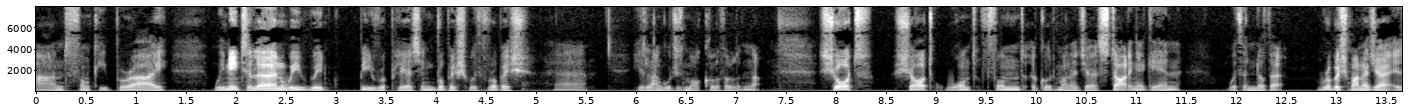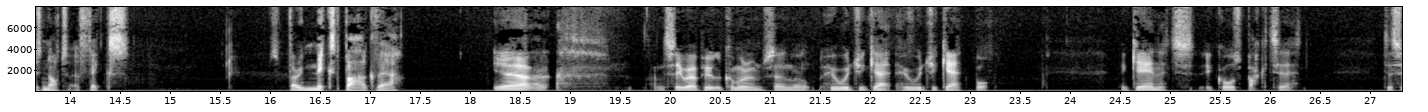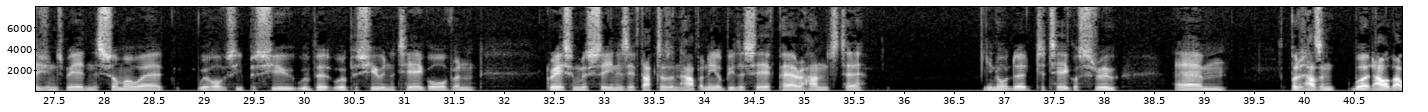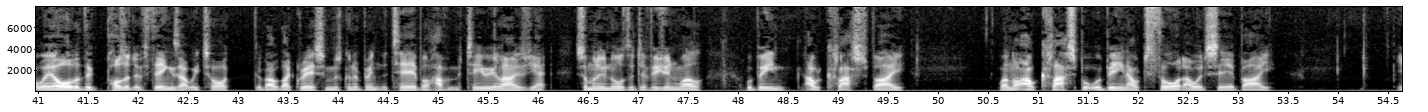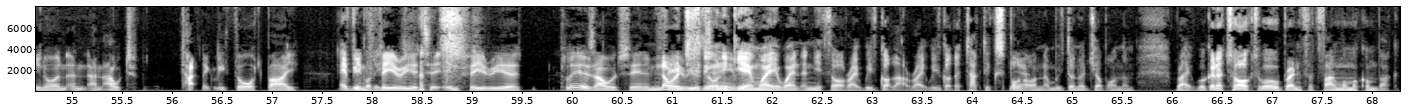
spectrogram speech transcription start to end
And Funky Bry, we need to learn we would be replacing rubbish with rubbish. Uh, his language is more colourful than that. Short, short won't fund a good manager. Starting again with another rubbish manager is not a fix. It's a very mixed bag there. Yeah, Can see where people are coming from saying, "Well, who would you get? Who would you get?" But again, it's it goes back to decisions made in the summer where we've obviously pursued we've, we're pursuing the takeover, and Grayson was seen as if that doesn't happen, he'll be the safe pair of hands to, you know, to to take us through. Um, but it hasn't worked out that way. All of the positive things that we talked about that Grayson was going to bring to the table haven't materialised yet. Someone who knows the division well, we're being outclassed by, well, not outclassed, but we're being outthought, I would say, by, you know, and, and, and out technically thought by Everybody. inferior to inferior players, I would say. Norwich is the only game where you went and you thought, right, we've got that right, we've got the tactics spot yeah. on, and we've done a job on them. Right, we're going to talk to our Brentford fan when we come back.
